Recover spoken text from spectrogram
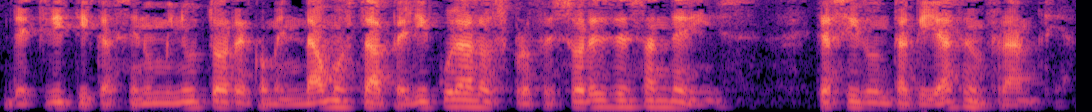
de críticas en un minuto recomendamos la película Los profesores de San Denis, que ha sido un taquillazo en Francia.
